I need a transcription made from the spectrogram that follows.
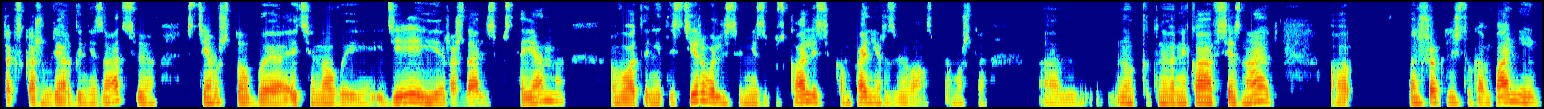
так скажем, реорганизацию с тем, чтобы эти новые идеи рождались постоянно, вот, они тестировались, они запускались, компания развивалась, потому что, ну, как наверняка все знают, а, большое количество компаний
